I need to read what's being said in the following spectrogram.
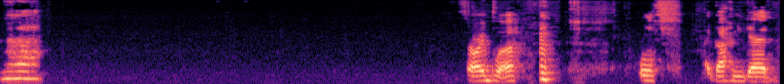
Nah. Sorry, bro. Oof, I got him dead.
